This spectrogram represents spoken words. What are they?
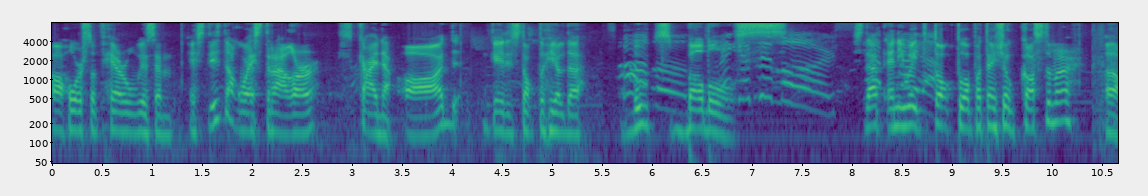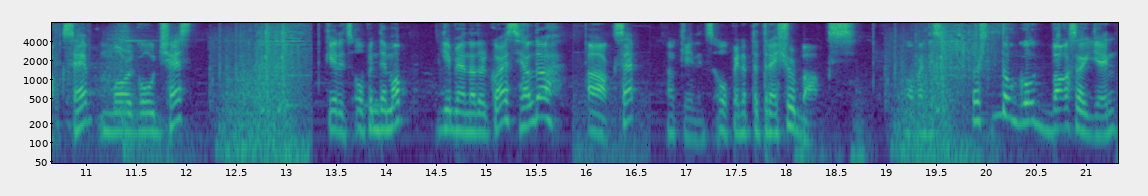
a horse of heroism. Is this the quest tracker? It's kinda odd. Okay, let's talk to Hilda. Boots Bubbles. Is that any way to talk to a potential customer? Accept. More gold chest. Okay, let's open them up. Give me another quest, Hilda. Accept. Okay, let's open up the treasure box. Open this. There's no gold box again.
